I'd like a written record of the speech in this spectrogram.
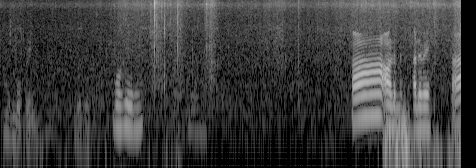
ซูมบ่เป็นบ่เห็นป้าเอาเลยไหมเอาเลยไหมป้า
